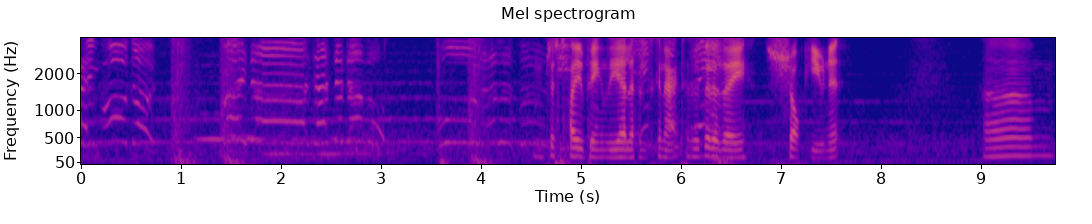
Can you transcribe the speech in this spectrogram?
Waiting orders! Riders at the double! I'm just hoping the elephants can act as a bit of a shock unit. Um.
